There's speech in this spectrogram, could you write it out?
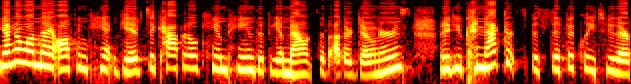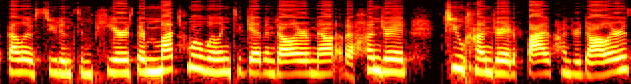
Young alumni often can't give to capital campaigns at the amounts of other donors, but if you connect it specifically to their fellow students and peers, they're much more willing to give in dollar amount of 100, 200, 500 dollars.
